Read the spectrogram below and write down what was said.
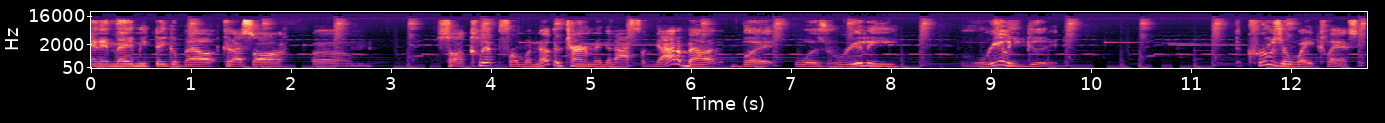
And it made me think about because I saw um saw a clip from another tournament that I forgot about, but was really really good. The Cruiserweight Classic.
